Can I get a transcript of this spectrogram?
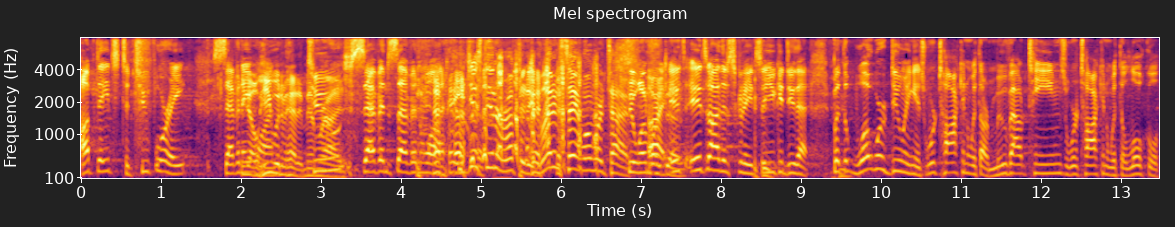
updates to 248 781 No, he would have had it memorized. 2771. Hey, you just interrupted him. Let him say it one more time. Do one more All right, time. it's, it's on the screen, so you can do that. But the, what we're doing is we're talking with our move out teams, we're talking with the local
